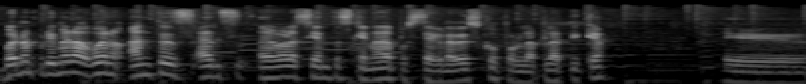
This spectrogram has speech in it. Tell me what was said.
Bueno, primero, bueno, antes, ahora sí, antes que nada, pues te agradezco por la plática. Eh,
